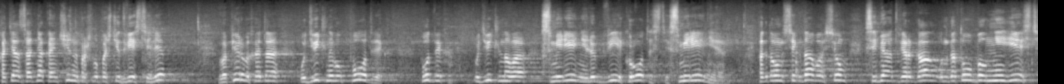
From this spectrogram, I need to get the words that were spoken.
хотя за дня кончины прошло почти 200 лет. Во-первых, это удивительный его подвиг, подвиг удивительного смирения, любви, кротости, смирения, когда он всегда во всем себя отвергал, он готов был не есть,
